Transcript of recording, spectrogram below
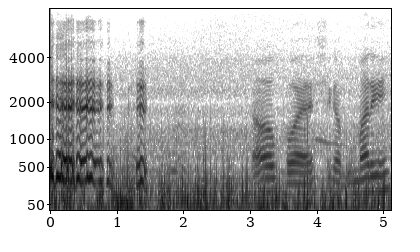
oh boy, she gonna be muddy.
